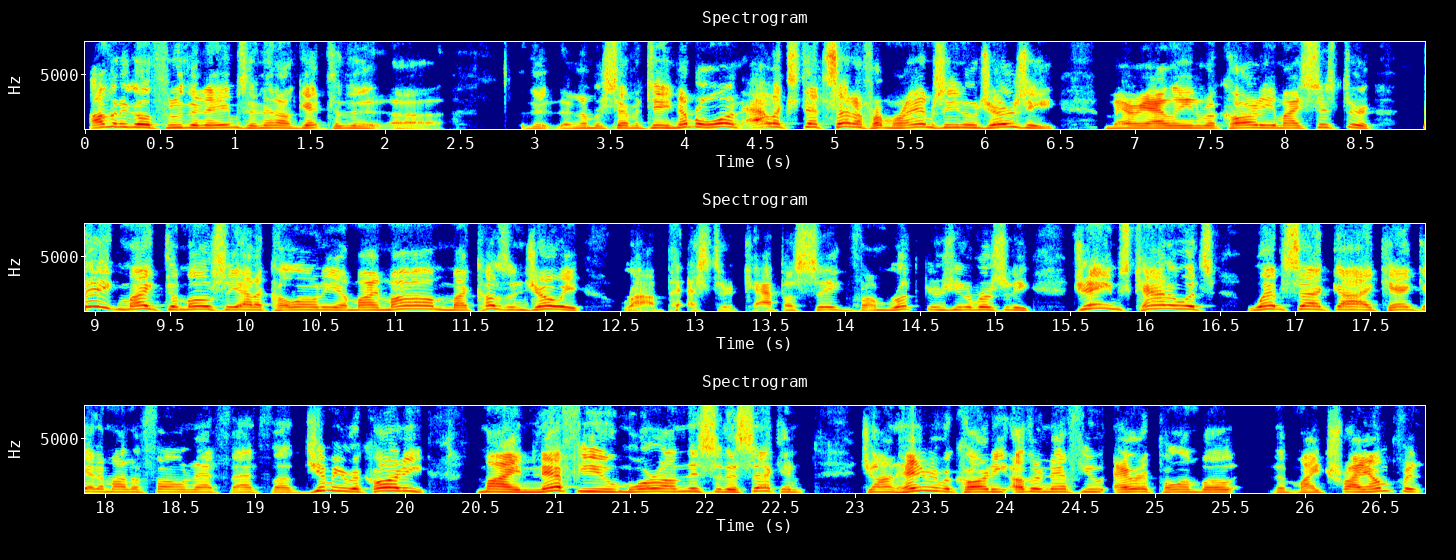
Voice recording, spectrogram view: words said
I'm going to go through the names and then I'll get to the uh, the, the number 17. Number one, Alex Stetzetta from Ramsey, New Jersey. Mary Eileen Riccardi, my sister. Big Mike DeMosi out of Colonia. My mom, my cousin Joey. Rob Pastor, Kappa Sig from Rutgers University. James Kanowitz, website guy. Can't get him on the phone, that fat fuck. Jimmy Riccardi, my nephew. More on this in a second. John Henry Riccardi, other nephew. Eric Palumbo, my triumphant.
